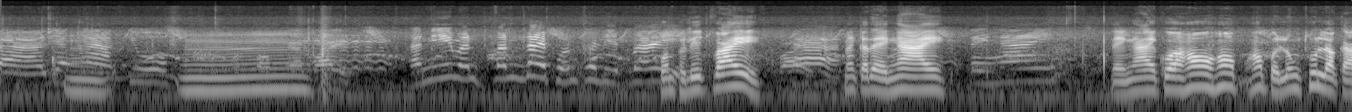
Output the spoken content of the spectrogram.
กะเลี้ยงยากอยู่อืมอันนี้มันมันได้ผลผลิตไว้ผลผลิตไว้ค่ะมันก็ได้ง่ายได้ง่ายได้ง่ายกว่าเฮาเฮาเฮาไปลงทุนแล้วก็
